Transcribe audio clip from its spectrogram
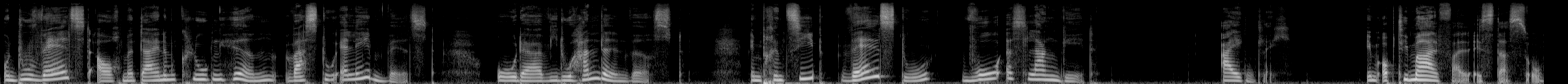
Und du wählst auch mit deinem klugen Hirn, was du erleben willst oder wie du handeln wirst. Im Prinzip wählst du, wo es lang geht. Eigentlich. Im Optimalfall ist das so.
